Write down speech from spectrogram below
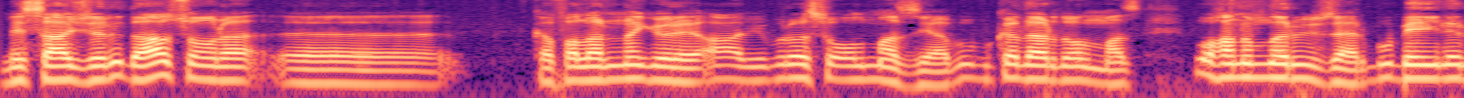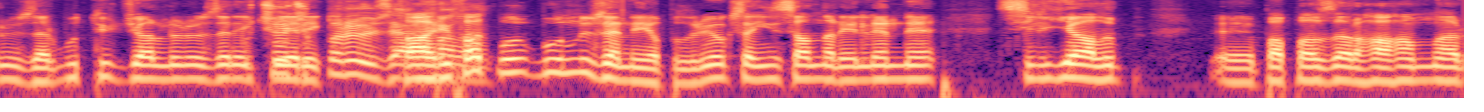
mesajları daha sonra e, kafalarına göre abi burası olmaz ya bu bu kadar da olmaz. Bu hanımları üzer, bu beyleri üzer, bu tüccarları üzer Bu ekleyerek üzer tahrifat falan. bu, bunun üzerine yapılır. Yoksa insanlar ellerine silgi alıp e, papazlar, hahamlar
